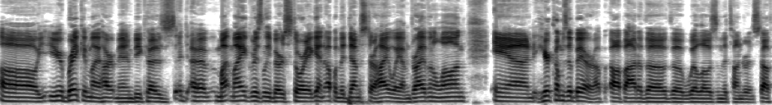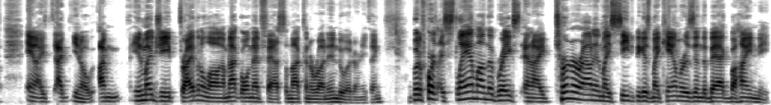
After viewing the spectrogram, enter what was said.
Oh, you're breaking my heart, man, because uh, my, my, grizzly bear story, again, up on the Dempster Highway, I'm driving along and here comes a bear up, up out of the, the willows and the tundra and stuff. And I, I, you know, I'm in my Jeep driving along. I'm not going that fast. I'm not going to run into it or anything. But of course, I slam on the brakes and I turn around in my seat because my camera is in the bag behind me.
